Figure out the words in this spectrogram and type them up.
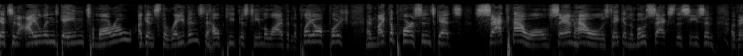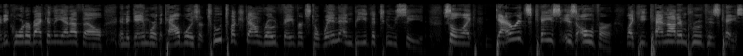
gets an island game tomorrow against the Ravens to help keep his team alive in the playoff push. And Micah Parsons gets Sack Howell, Sam Howell, who's taken the most sacks this season of any quarterback in the NFL in a game where the Cowboys are two touchdown road favorites to win and be the two seed. So, like, Garrett's case is over. Like, he cannot improve his case.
